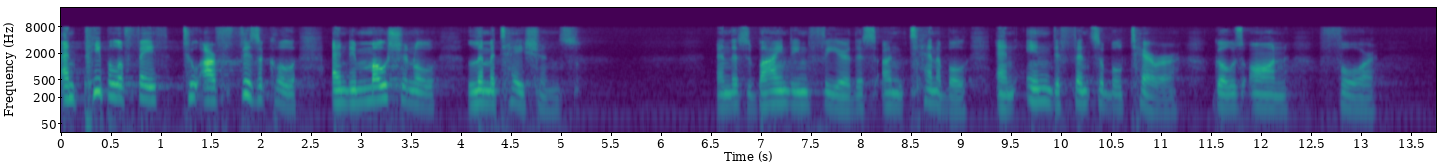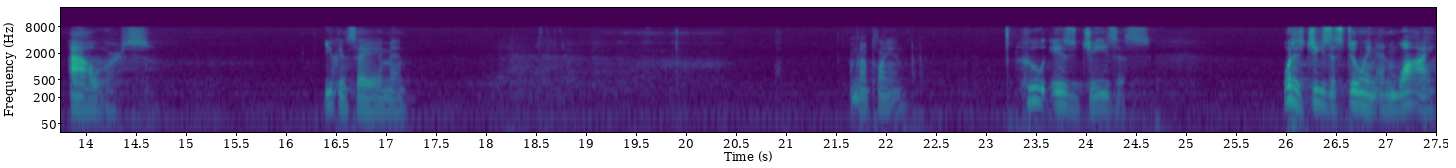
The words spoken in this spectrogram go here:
and people of faith to our physical and emotional limitations. And this binding fear, this untenable and indefensible terror goes on for hours. You can say amen. I'm not playing. Who is Jesus? What is Jesus doing and why?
